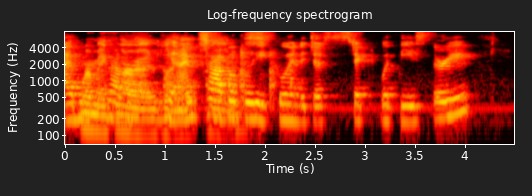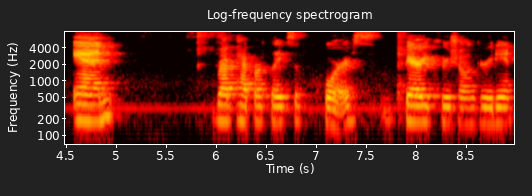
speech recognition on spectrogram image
I'm We're making our probably- own Yeah, I'm probably going to just stick with these three, and red pepper flakes, of course, very crucial ingredient.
